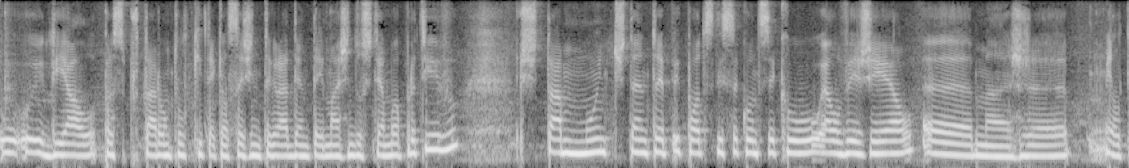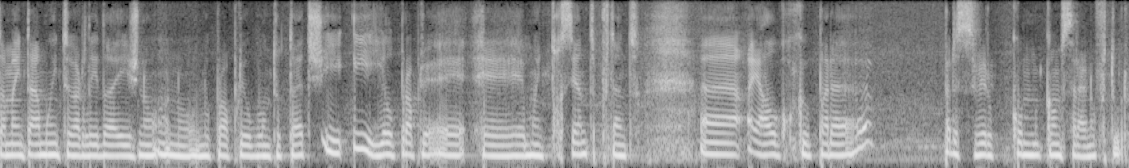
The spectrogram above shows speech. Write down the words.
o, o, ideal para suportar um toolkit é que ele seja integrado dentro da imagem do sistema operativo. Está muito distante a hipótese disso acontecer com o LVGL, mas ele também está muito early days no, no, no próprio Ubuntu Touch e, e ele próprio é, é muito recente, portanto é algo para, para se ver como, como será no futuro.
